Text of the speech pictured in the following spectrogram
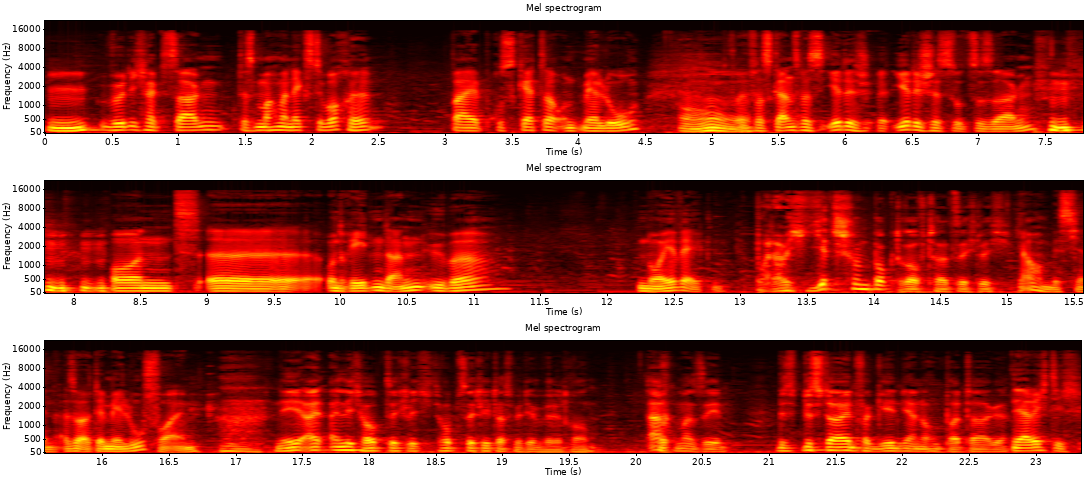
würde ich halt sagen, das machen wir nächste Woche bei Bruschetta und Merlot. Oh. Was ganz was Irdisch, Irdisches sozusagen. und, äh, und reden dann über neue Welten. Boah, da habe ich jetzt schon Bock drauf tatsächlich. Ja, auch ein bisschen. Also auch der Merlot vor allem. Nee, ei- eigentlich hauptsächlich, hauptsächlich das mit dem Weltraum. Ach, mal sehen. Bis, bis dahin vergehen ja noch ein paar Tage. Ja, richtig.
